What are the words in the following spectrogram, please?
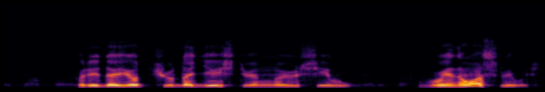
— придает чудодейственную силу, выносливость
